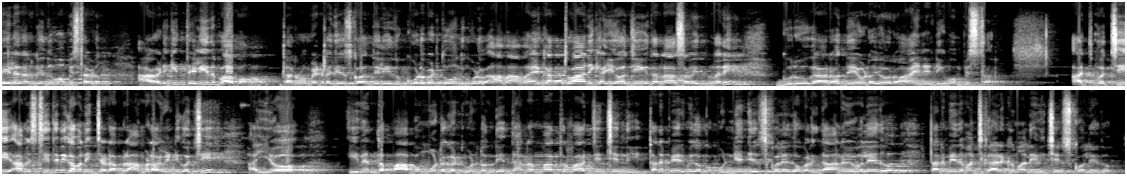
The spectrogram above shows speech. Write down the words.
చేయలేదు అనుకో ఎందుకు పంపిస్తాడు? ఆవిడికి తెలియదు పాపం. ధర్మం ఎట్లా చేసుకోవాలని తెలియదు. కూడబెడుతూ ఉంది. కూడా ఆమె అమాయకత్వానికి అయ్యో జీవితం నాశనం అవుతుందని గురువుగారో దేవుడో ఎవరో ఆయన ఇంటికి పంపిస్తారు. వచ్చి ఆమె స్థితిని గమనించాడు. ఆ బ్రాహ్మడు ఆమె ఇంటికి వచ్చి అయ్యో ఈమె పాపం మూట కట్టుకుంటుంది. ధనం మాత్రం ఆర్జించింది. తన పేరు మీద ఒక పుణ్యం చేసుకోలేదు ఒకరికి దానం ఇవ్వలేదు తన మీద మంచి కార్యక్రమాలు ఏమీ చేసుకోలేదు.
